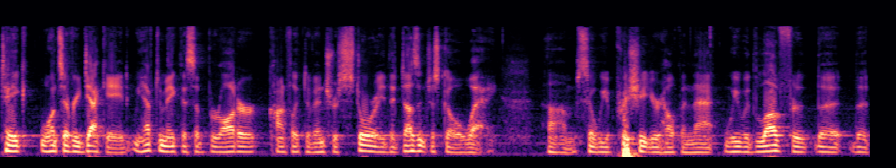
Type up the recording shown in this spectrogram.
take once every decade. We have to make this a broader conflict of interest story that doesn't just go away. Um, so we appreciate your help in that. We would love for the the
